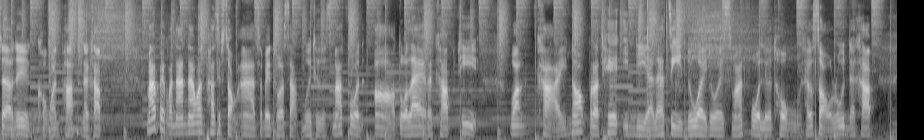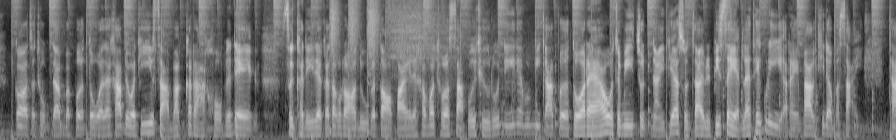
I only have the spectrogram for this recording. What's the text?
Selling ของ OnePlus นะครับ มากไปกว่านั้นนะ OnePlus 12R จะเป็นโทรศัพท์มือถือสมาร์ทโฟน R ตัวแรกนะครับ ที่วางขายนอกประเทศอินเดียและจีนด้วย โดยสมาร์ทโฟนเรือธงทั้ง 2 รุ่นนะครับก็จะถูกนำมาเปิดตัวนะครับ ในวันที่ 23 มกราคมนั่นเอง ซึ่งคดีเนี่ยก็ต้องรอดูกันต่อไปนะครับ ว่าโทรศัพท์มือถือรุ่นนี้เนี่ยมันมีการเปิดตัวแล้ว จะมีจุดไหนที่น่าสนใจเป็นพิเศษ และเทคโนโลยีอะไรบ้างที่นำมาใส่ ถ้า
